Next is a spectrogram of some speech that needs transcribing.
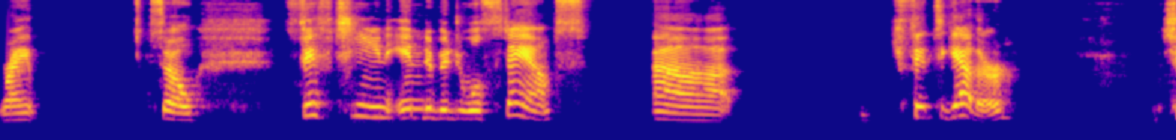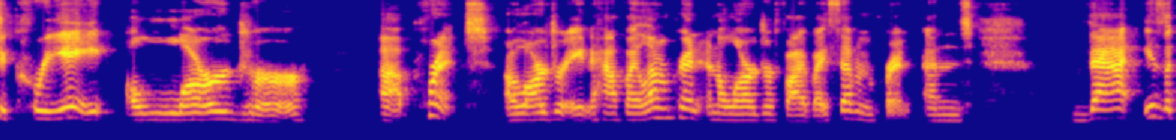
right? So 15 individual stamps uh, fit together to create a larger uh, print, a larger eight and a half by 11 print and a larger five by seven print. And that is a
